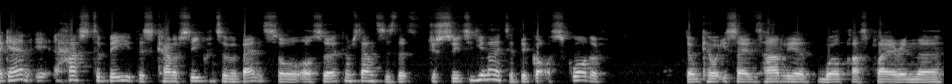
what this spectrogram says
again, it has to be this kind of sequence of events or, or circumstances that's just suited United. They've got a squad of, don't care what you say, there's hardly a world class player in there.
